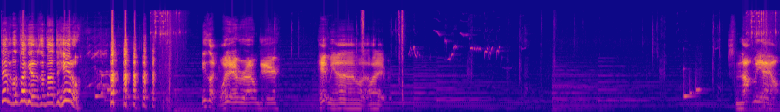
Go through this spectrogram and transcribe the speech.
That looked like it was about to hit him! He's like, whatever, I don't care. Hit me, I, don't know, whatever. Just knock me out.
